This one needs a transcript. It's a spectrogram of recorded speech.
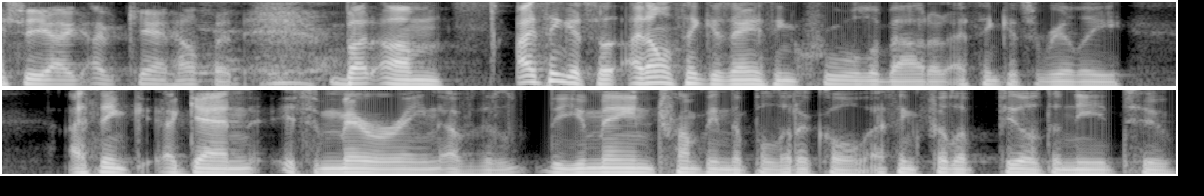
see? I, I can't help it, but um, I think it's. I don't think there's anything cruel about it. I think it's really. I think again, it's a mirroring of the the humane trumping the political. I think Philip feels the need to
